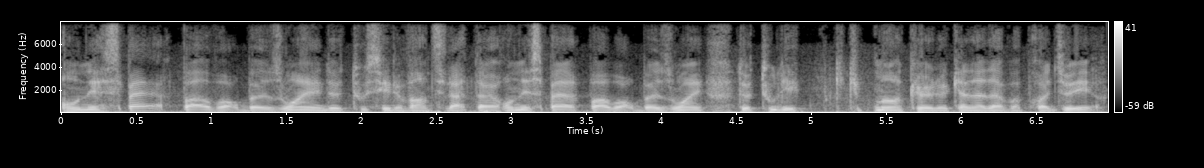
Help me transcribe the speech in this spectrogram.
On n'espère pas avoir besoin de tous ces ventilateurs. On n'espère pas avoir besoin de tout l'équipement que le Canada va produire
